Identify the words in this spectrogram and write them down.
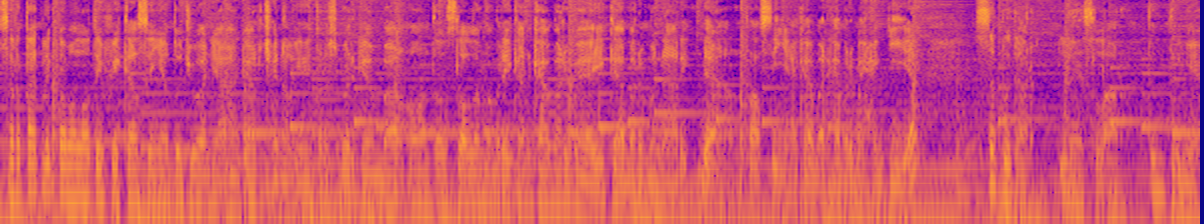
Serta klik tombol notifikasinya tujuannya agar channel ini terus berkembang untuk selalu memberikan kabar baik, kabar menarik, dan pastinya kabar-kabar bahagia seputar Leslar tentunya.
